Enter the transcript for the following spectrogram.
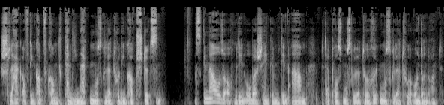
Schlag auf den Kopf kommt, kann die Nackenmuskulatur den Kopf stützen. Das ist genauso auch mit den Oberschenkeln, mit den Armen, mit der Brustmuskulatur, Rückenmuskulatur und, und, und.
